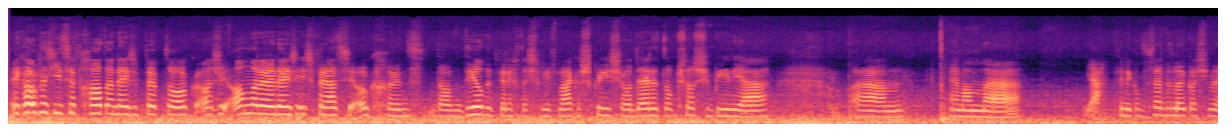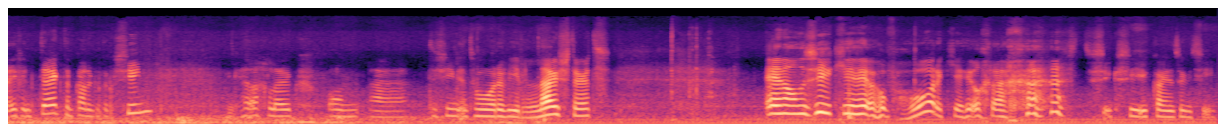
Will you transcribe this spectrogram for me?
Ik hoop dat je iets hebt gehad aan deze pep talk. Als je anderen deze inspiratie ook gunt, dan deel dit bericht alsjeblieft. Maak een screenshot, deel het op social media. Um, en dan uh, ja, vind ik ontzettend leuk als je me even tagt. Dan kan ik het ook zien. Vind ik heel erg leuk om uh, te zien en te horen wie er luistert. En dan zie ik je, of hoor ik je heel graag. dus ik zie, ik kan je natuurlijk niet zien.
